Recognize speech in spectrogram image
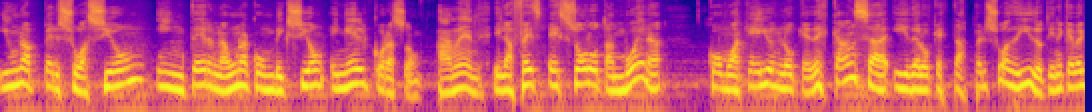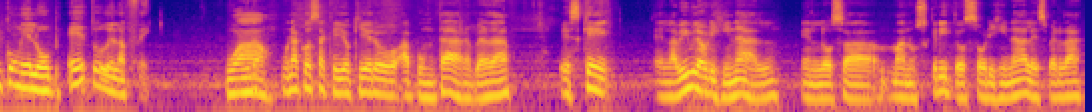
y una persuasión interna, una convicción en el corazón. Amén. Y la fe es solo tan buena como aquello en lo que descansa y de lo que estás persuadido. Tiene que ver con el objeto de la fe. Wow. Una, una cosa que yo quiero apuntar, ¿verdad? Es que en la Biblia original, en los ah, manuscritos originales, ¿verdad?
